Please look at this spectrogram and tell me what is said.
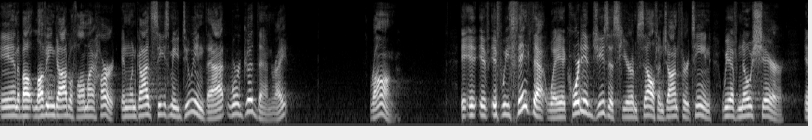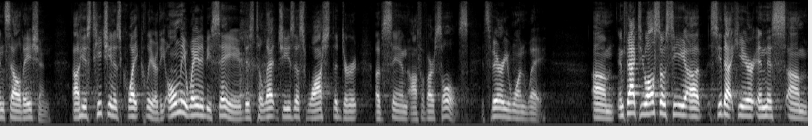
and about loving God with all my heart. And when God sees me doing that, we're good then, right? Wrong. If, if we think that way, according to Jesus here himself in John 13, we have no share in salvation. Uh, his teaching is quite clear. The only way to be saved is to let Jesus wash the dirt of sin off of our souls. It's very one way. Um, in fact, you also see, uh, see that here in this. Um,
